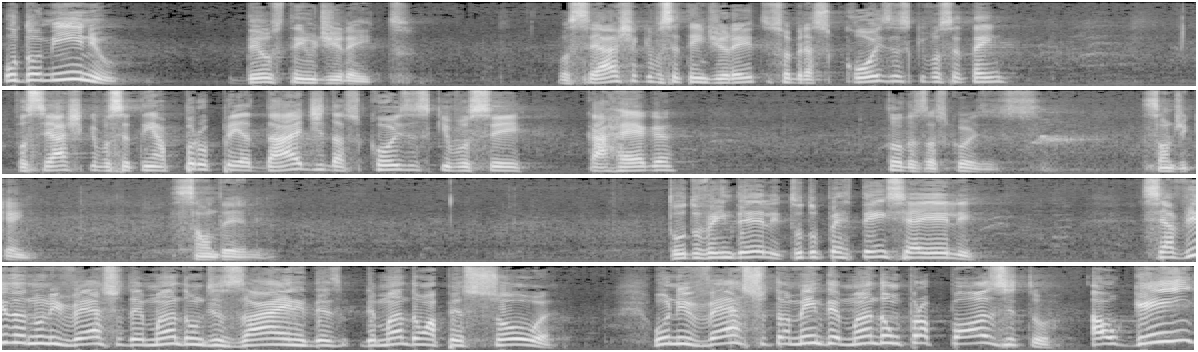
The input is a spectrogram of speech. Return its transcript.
o domínio, Deus tem o direito. Você acha que você tem direito sobre as coisas que você tem? Você acha que você tem a propriedade das coisas que você carrega? Todas as coisas são de quem? São dele. Tudo vem dele, tudo pertence a ele. Se a vida no universo demanda um design, demanda uma pessoa, o universo também demanda um propósito. Alguém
